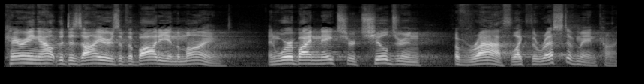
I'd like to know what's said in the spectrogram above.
carrying out the desires of the body and the mind, and were by nature children of wrath like the rest of mankind.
